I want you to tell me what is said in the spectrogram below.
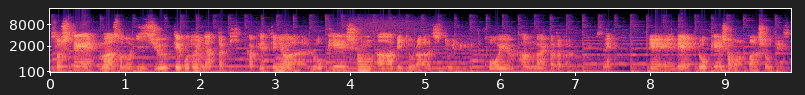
そして、まあ、その移住っていうことになったきっかけっていうのはロケーションアービトラージというこういう考え方があるわ、えー、でロケーションは場所です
